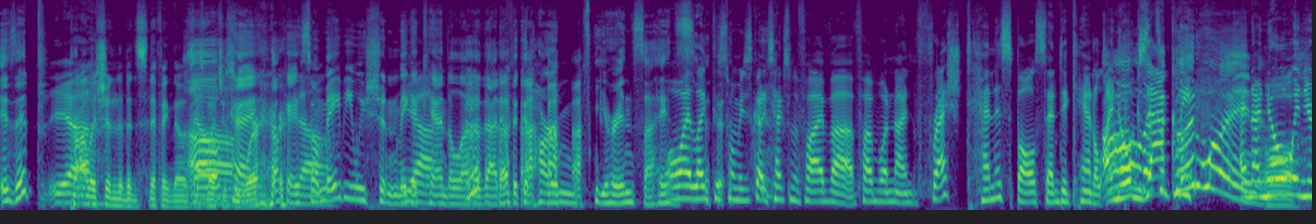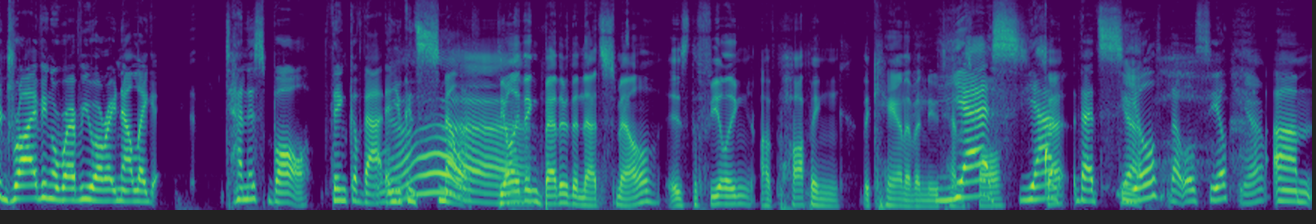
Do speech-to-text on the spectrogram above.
Is it? yeah. Probably shouldn't have been sniffing those as much okay. as you were. okay, No. so maybe we shouldn't make Yeah. a candle out of that if it could harm your insides. Oh, I like this one. We just got a text from the five uh, five one nine. Fresh tennis ball scented candle. I know Oh, that's a exactly. good one. And I know Oh. when you're driving or wherever you are right now, like tennis ball. Think of that, and you can smell it. The only thing better than that smell is the feeling of popping the can of a new tennis ball. Yes, ball. yeah, set. that seal, that little seal. Yeah. Um,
